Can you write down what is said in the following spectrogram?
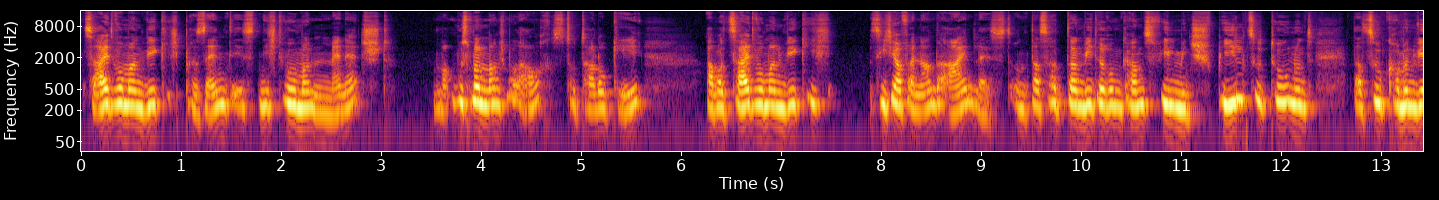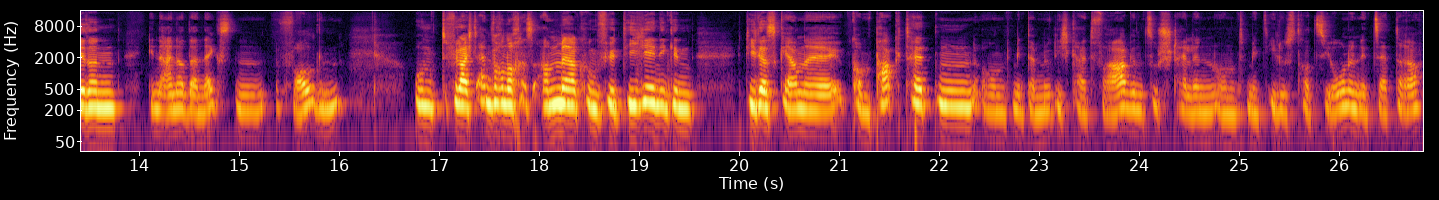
Zeit, wo man wirklich präsent ist, nicht wo man managt. Muss man manchmal auch, ist total okay. Aber Zeit, wo man wirklich sich aufeinander einlässt. Und das hat dann wiederum ganz viel mit Spiel zu tun und dazu kommen wir dann in einer der nächsten Folgen. Und vielleicht einfach noch als Anmerkung für diejenigen, die das gerne kompakt hätten und mit der Möglichkeit Fragen zu stellen und mit Illustrationen etc.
